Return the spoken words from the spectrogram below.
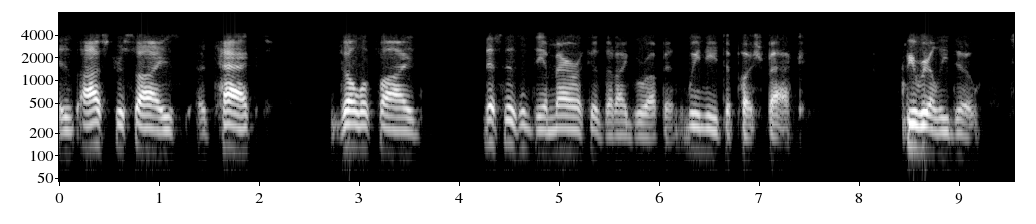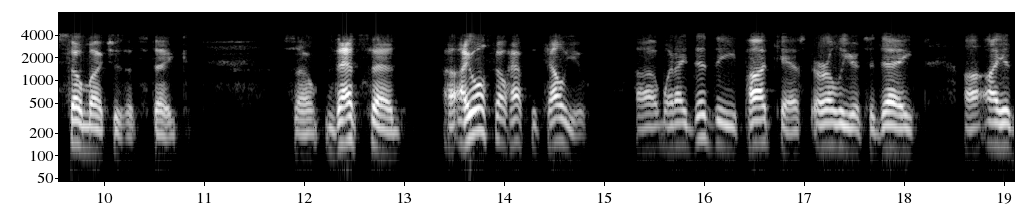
is ostracized, attacked, vilified. This isn't the America that I grew up in. We need to push back. We really do. So much is at stake. So, that said, uh, I also have to tell you, uh, when I did the podcast earlier today, uh, I had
